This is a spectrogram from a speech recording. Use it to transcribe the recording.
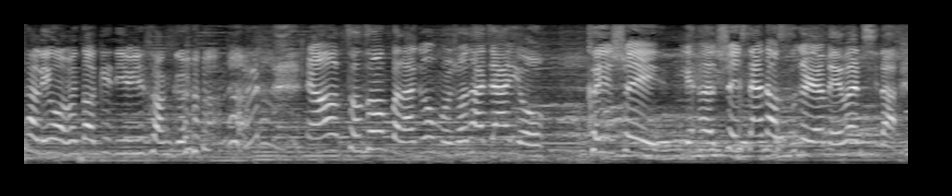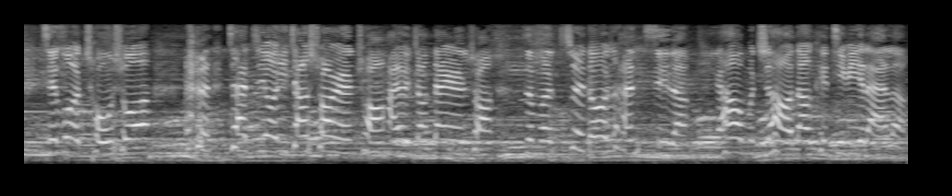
他领我们到 KTV 唱歌，然后聪聪本来跟我们说他家有可以睡两呃睡三到四个人没问题的，结果虫说 家只有一张双人床，还有一张单人床，怎么睡都是很挤的，然后我们只好到 KTV 来了。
